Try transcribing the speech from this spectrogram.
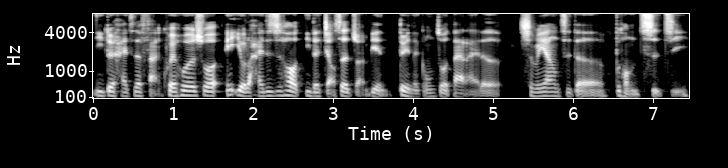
你对孩子的反馈，或者说，诶，有了孩子之后，你的角色转变，对你的工作带来了什么样子的不同的刺激？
